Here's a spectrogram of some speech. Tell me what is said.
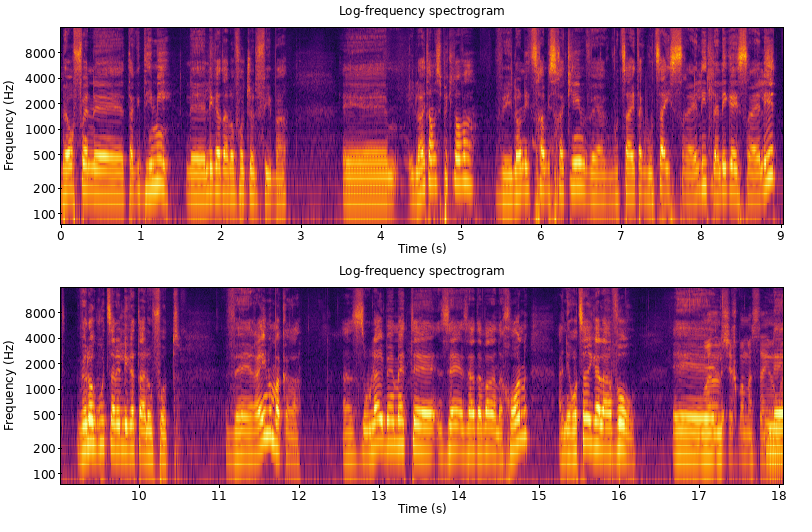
באופן אה, תקדימי לליגת האלופות של פיבה, אה, היא לא הייתה מספיק טובה, והיא לא ניצחה משחקים, והקבוצה הייתה קבוצה ישראלית לליגה הישראלית, ולא קבוצה לליגת האלופות. וראינו מה קרה. אז אולי באמת אה, זה, זה הדבר הנכון. אני רוצה רגע לעבור. אה, בוא נמשיך במשאים ומתנים.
